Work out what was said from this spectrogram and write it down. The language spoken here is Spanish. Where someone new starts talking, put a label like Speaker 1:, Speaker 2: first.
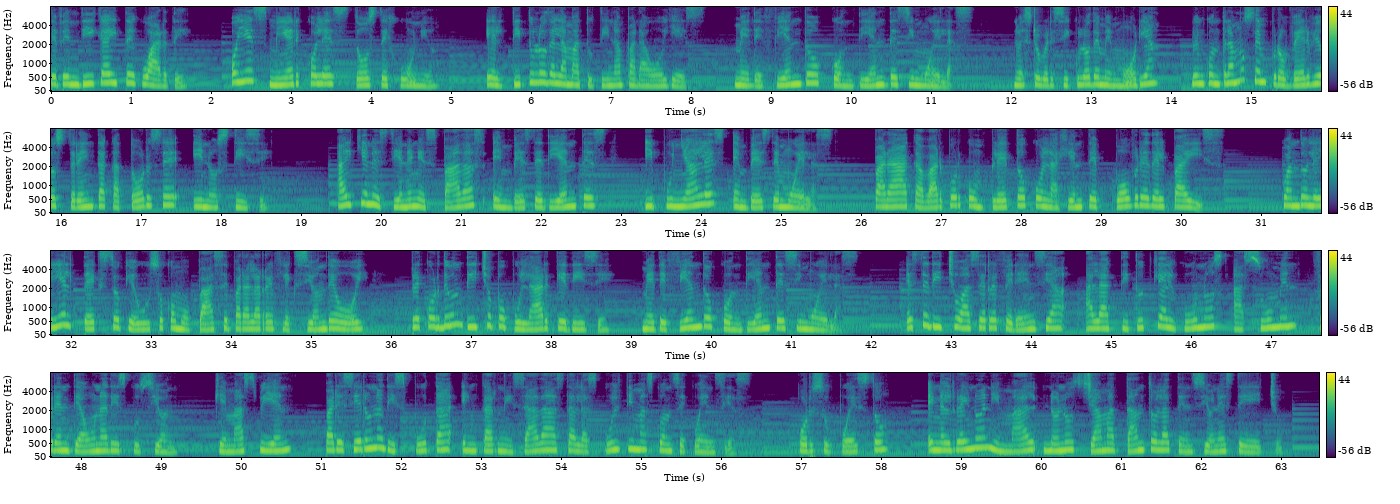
Speaker 1: te bendiga y te guarde. Hoy es miércoles 2 de junio. El título de la matutina para hoy es Me defiendo con dientes y muelas. Nuestro versículo de memoria lo encontramos en Proverbios 30:14 y nos dice, Hay quienes tienen espadas en vez de dientes y puñales en vez de muelas, para acabar por completo con la gente pobre del país. Cuando leí el texto que uso como base para la reflexión de hoy, recordé un dicho popular que dice, me defiendo con dientes y muelas. Este dicho hace referencia a la actitud que algunos asumen frente a una discusión, que más bien pareciera una disputa encarnizada hasta las últimas consecuencias. Por supuesto, en el reino animal no nos llama tanto la atención este hecho.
